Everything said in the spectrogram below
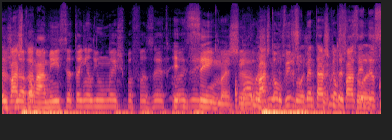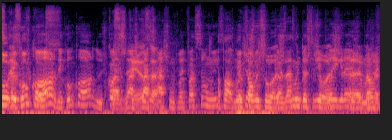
os que basta- não vão à missa têm ali um mês para fazer de Eh, e- Sim, mas, Opa, eh, mas basta ouvir os pessoas- comentários que eles fazem pessoas- desse, Eu concordo, eu concordo. Os padres acho, muito bem que façam isso. Ah, muitas pessoas- muitas pessoas, igreja, mas não aqueles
